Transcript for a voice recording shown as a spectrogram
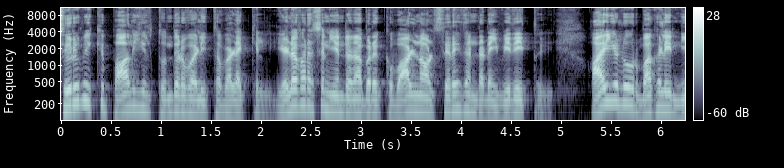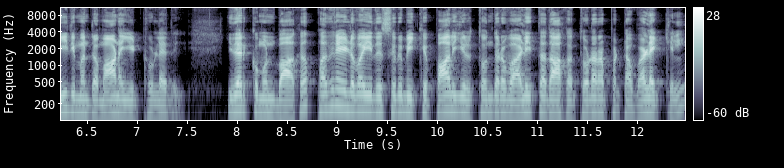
சிறுமிக்கு பாலியல் தொந்தரவு அளித்த வழக்கில் இளவரசன் என்ற நபருக்கு வாழ்நாள் சிறை தண்டனை விதித்து அரியலூர் மகளிர் நீதிமன்றம் ஆணையிட்டுள்ளது. இதற்கு முன்பாக பதினேழு வயது சிறுமிக்கு பாலியல் தொந்தரவு அளித்ததாக தொடரப்பட்ட வழக்கில்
